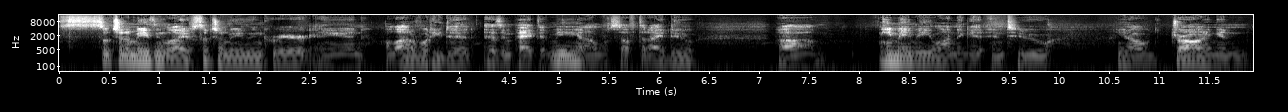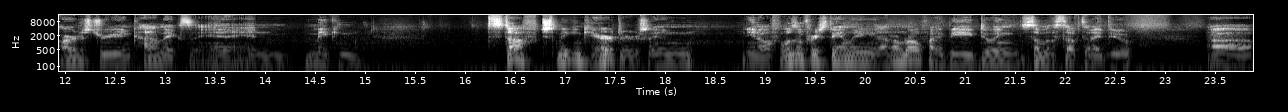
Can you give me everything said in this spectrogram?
such an amazing life, such an amazing career, and a lot of what he did has impacted me on stuff that I do. Um, he made me want to get into, you know, drawing and artistry and comics and, and making stuff, just making characters. And, you know, if it wasn't for Stan Lee, I don't know if I'd be doing some of the stuff that I do. Uh,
